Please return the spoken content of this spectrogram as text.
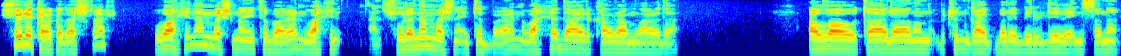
şöyle ki arkadaşlar vahyin başından itibaren vahyin yani surenin başına itibaren vahye dair kavramlarda Allahu Teala'nın bütün gaybları bildiği ve insanı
